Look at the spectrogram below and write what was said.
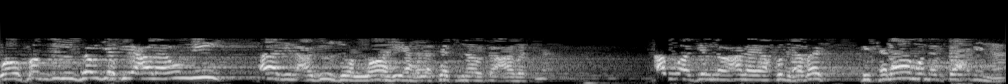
وأفضل زوجتي على أمي. هذه العجوز والله أهلكتنا وتعبتنا الله جل وعلا يأخذها بس بسلام ونرتاح منها.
